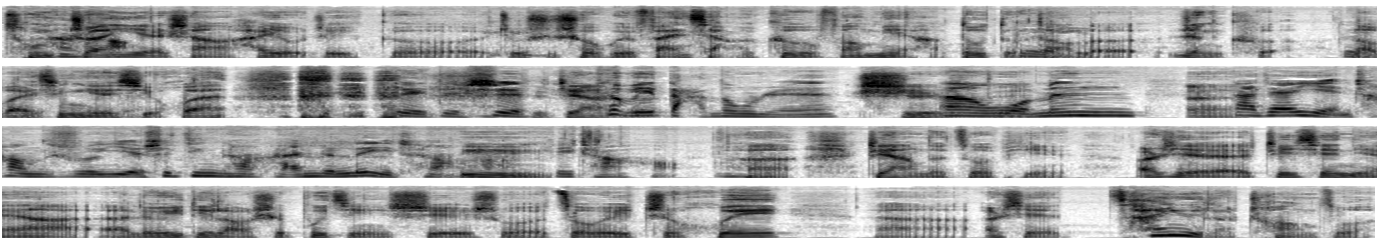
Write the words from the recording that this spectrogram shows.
从专业上还有这个就是社会反响和各个方面哈，都得到了认可，老百姓也喜欢。对对是，这样特别打动人。是，嗯，我们大家演唱的时候也是经常含着泪唱，嗯，非常好。啊，这样的作品，而且这些年啊，刘一迪老师不仅是说作为指挥，呃，而且参与了创作。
